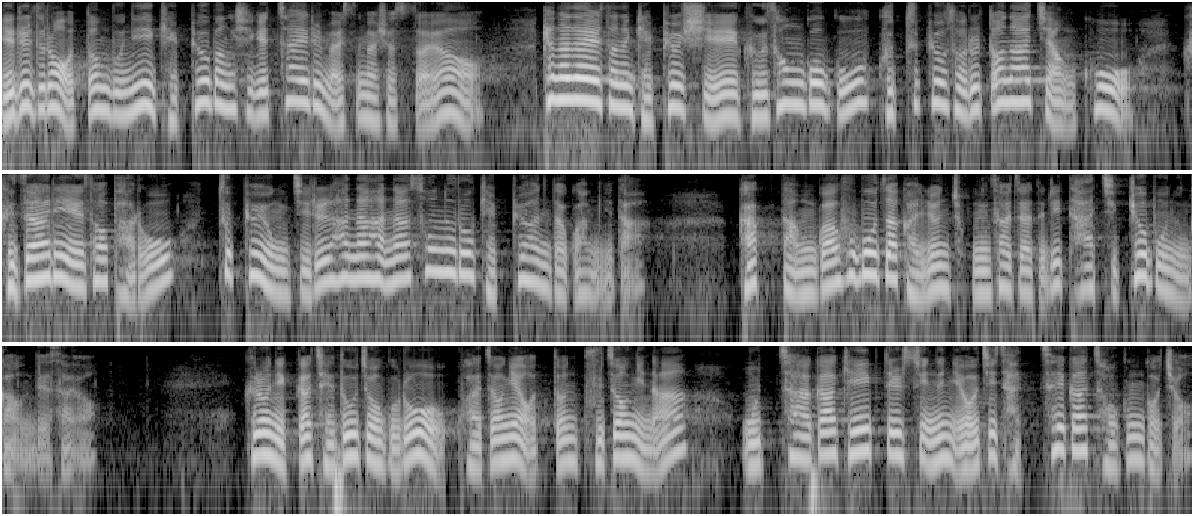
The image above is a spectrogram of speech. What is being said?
예를 들어 어떤 분이 개표 방식의 차이를 말씀하셨어요. 캐나다에서는 개표 시에 그 선거구 그 투표소를 떠나지 않고 그 자리에서 바로 투표 용지를 하나하나 손으로 개표한다고 합니다. 각 당과 후보자 관련 종사자들이 다 지켜보는 가운데서요. 그러니까 제도적으로 과정에 어떤 부정이나 오차가 개입될 수 있는 여지 자체가 적은 거죠.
